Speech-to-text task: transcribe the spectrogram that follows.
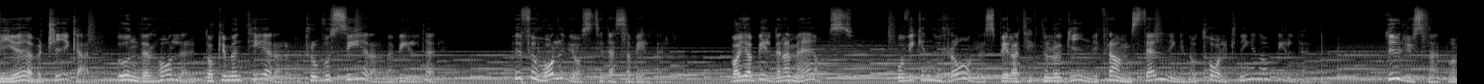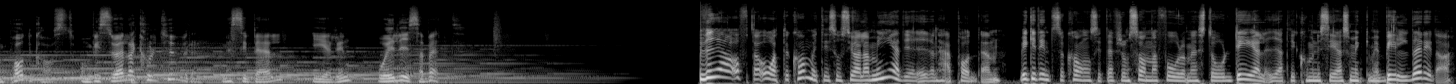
Vi övertygar, underhåller, dokumenterar och provocerar med bilder. Hur förhåller vi oss till dessa bilder? Vad gör bilderna med oss? Och vilken roll spelar teknologin i framställningen och tolkningen av bilder? Du lyssnar på en podcast om visuella kulturer med Sibel, Elin och Elisabeth. Vi har ofta återkommit till sociala medier i den här podden, vilket inte är så konstigt eftersom sådana forum är en stor del i att vi kommunicerar så mycket med bilder idag.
